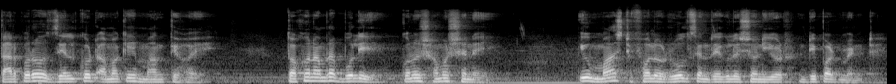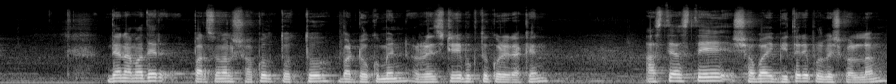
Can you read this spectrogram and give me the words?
তারপরেও জেল কোড আমাকে মানতে হয়। তখন আমরা বলি, কোনো সমস্যা নেই। You must follow rules and regulation your department then আমাদের পার্সোনাল সকল তথ্য বা ডকুমেন্ট রেজিস্ট্রিভুক্ত করে রাখেন। আস্তে আস্তে সবাই ভিতরে প্রবেশ করলাম।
